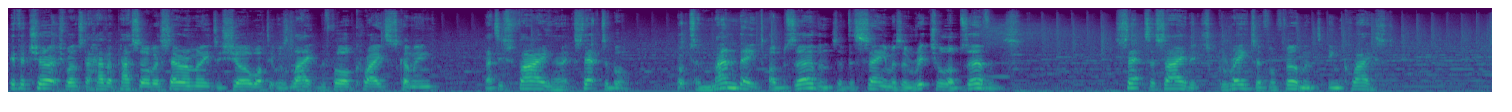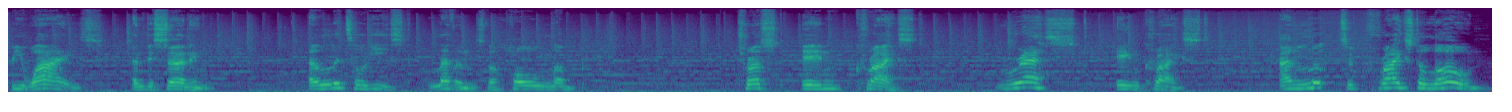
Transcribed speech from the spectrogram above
If a church wants to have a Passover ceremony to show what it was like before Christ's coming, that is fine and acceptable. But to mandate observance of the same as a ritual observance sets aside its greater fulfillment in Christ. Be wise and discerning. A little yeast leavens the whole lump. Trust in Christ. Rest in Christ and look to Christ alone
